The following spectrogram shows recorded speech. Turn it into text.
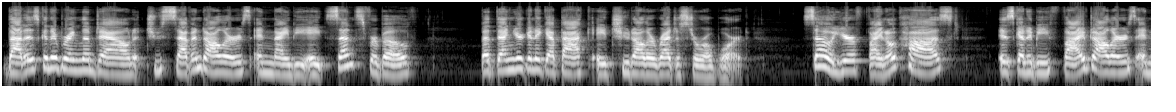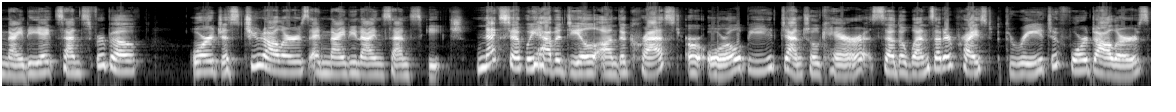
That is going to bring them down to $7.98 for both, but then you're going to get back a $2 register reward. So your final cost is going to be $5.98 for both, or just $2.99 each. Next up, we have a deal on the Crest or Oral-B dental care. So the ones that are priced 3 to $4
